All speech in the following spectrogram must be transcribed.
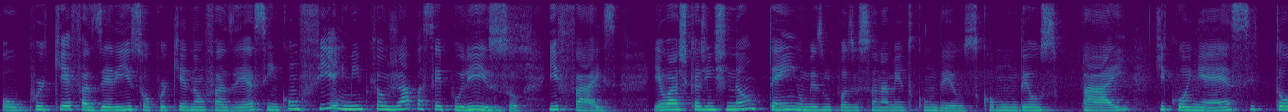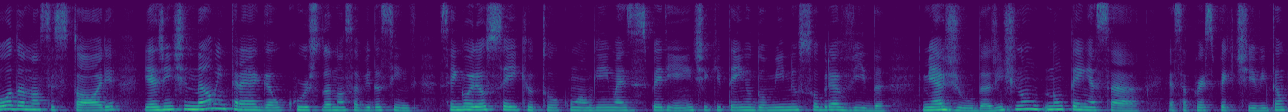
ou por que fazer isso ou por que não fazer. É assim, confia em mim porque eu já passei por isso, isso e faz. E eu acho que a gente não tem o mesmo posicionamento com Deus, como um Deus Pai que conhece toda a nossa história e a gente não entrega o curso da nossa vida assim. Senhor, eu sei que eu tô com alguém mais experiente que tem o domínio sobre a vida. Me ajuda. A gente não, não tem essa, essa perspectiva. Então,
